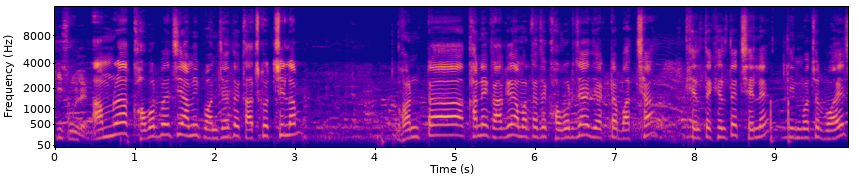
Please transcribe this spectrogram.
কি শুনলেন? আমরা খবর পেয়েছি, আমি পঞ্চায়েতে কাজ করছিলাম। ঘণ্টা খানেক আগে আমার কাছে খবর যায় যে একটা বাচ্চা খেলতে খেলতে ছেলে, তিন বছর বয়স,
